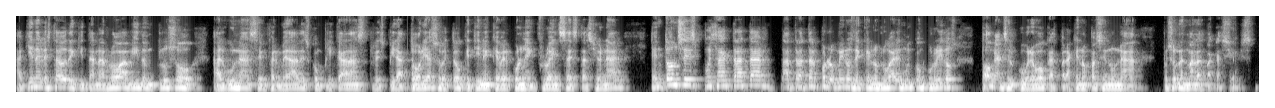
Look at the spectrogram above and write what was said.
Aquí en el estado de Quintana Roo ha habido incluso algunas enfermedades complicadas respiratorias, sobre todo que tienen que ver con la influenza estacional. Entonces, pues a tratar, a tratar por lo menos de que en los lugares muy concurridos pónganse el cubrebocas para que no pasen una, pues unas malas vacaciones.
